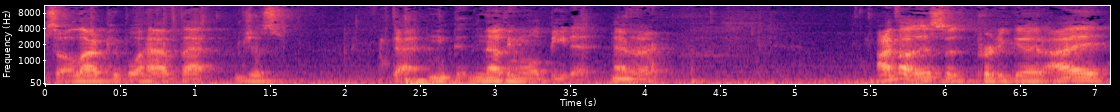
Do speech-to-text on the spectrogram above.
So a lot of people have that just that nothing will beat it ever. No. I thought this was pretty good. I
